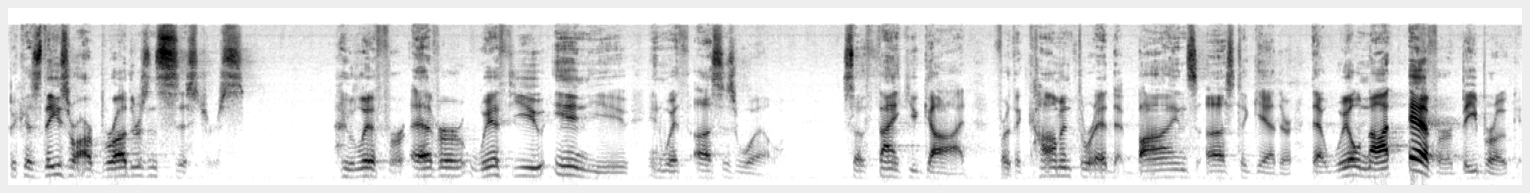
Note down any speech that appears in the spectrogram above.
because these are our brothers and sisters who live forever with you, in you, and with us as well. So thank you, God, for the common thread that binds us together that will not ever be broken.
